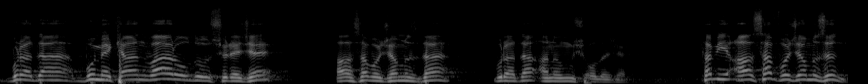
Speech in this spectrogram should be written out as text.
burada bu mekan var olduğu sürece Asaf hocamız da burada anılmış olacak. Tabii Asaf hocamızın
